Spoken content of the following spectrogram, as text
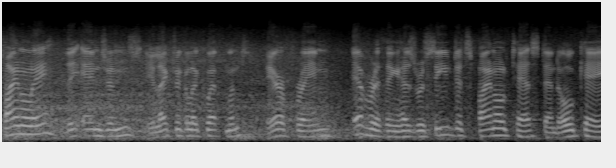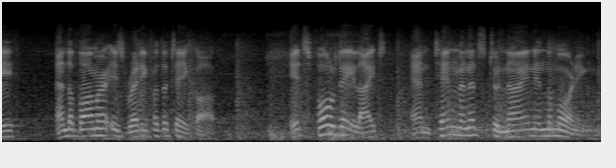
Finally, the engines, electrical equipment, airframe, everything has received its final test and okay, and the bomber is ready for the takeoff. It's full daylight and 10 minutes to 9 in the morning.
